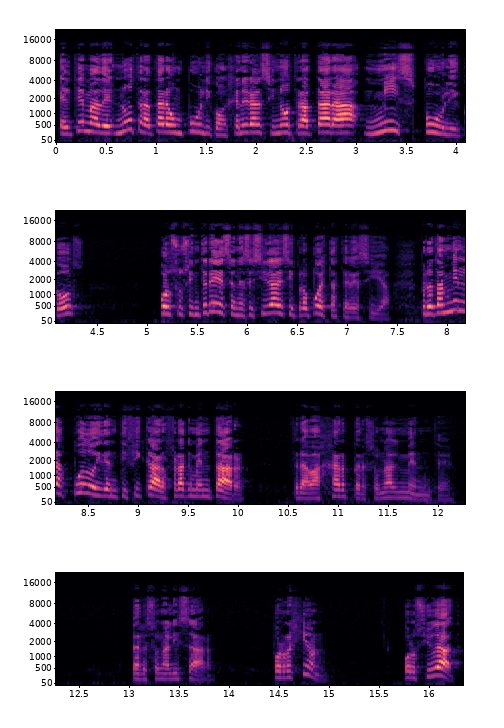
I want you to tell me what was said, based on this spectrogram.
el tema de no tratar a un público en general, sino tratar a mis públicos por sus intereses, necesidades y propuestas, te decía. Pero también las puedo identificar, fragmentar, trabajar personalmente, personalizar, por región, por ciudad.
